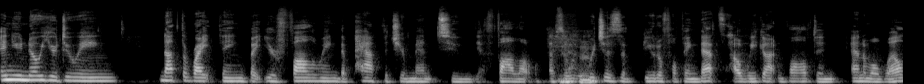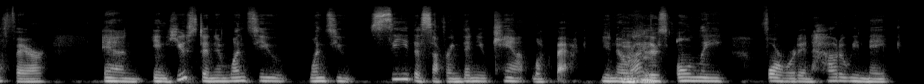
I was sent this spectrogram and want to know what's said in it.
And you know you're doing not the right thing, but you're following the path that you're meant to Yeah. follow, Absolutely. which is a beautiful thing. That's how we got involved in animal welfare and in Houston. And once you once you see the suffering, then you can't look back. You know, Right. there's only forward and how do we make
